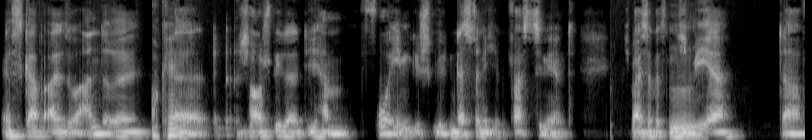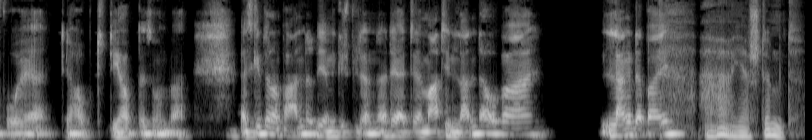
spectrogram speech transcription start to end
Es gab also andere Okay. äh, Schauspieler, die haben vor ihm gespielt. Und das finde ich eben faszinierend. Ich weiß aber jetzt nicht, Hm. wer da vorher die, Haupt, die Hauptperson war. Es gibt auch noch ein paar andere, die da mitgespielt haben. Ne? Der, der Martin Landau war lange dabei. Ah, ja, stimmt.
